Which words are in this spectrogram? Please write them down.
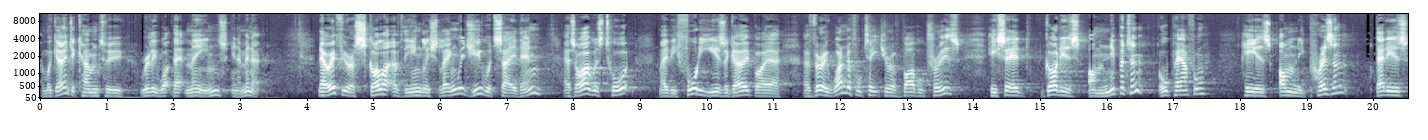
And we're going to come to really what that means in a minute. Now, if you're a scholar of the English language, you would say then, as I was taught maybe 40 years ago by a, a very wonderful teacher of Bible truths, he said, God is omnipotent, all powerful. He is omnipresent, that is,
